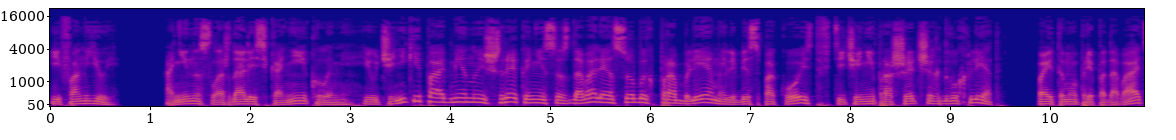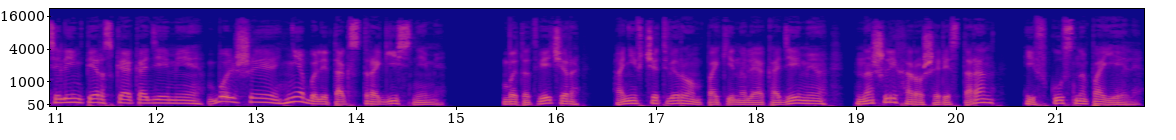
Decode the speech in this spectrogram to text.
и Фан Юй. Они наслаждались каникулами, и ученики по обмену из Шрека не создавали особых проблем или беспокойств в течение прошедших двух лет, поэтому преподаватели Имперской Академии больше не были так строги с ними. В этот вечер они вчетвером покинули Академию, нашли хороший ресторан и вкусно поели.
